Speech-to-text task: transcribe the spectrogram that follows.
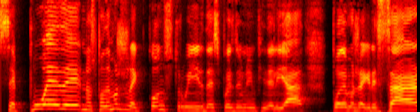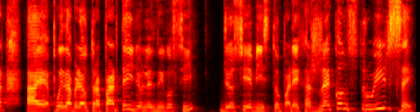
se puede, nos podemos reconstruir después de una infidelidad, podemos regresar, eh, puede haber otra parte y yo les digo, sí, yo sí he visto parejas reconstruirse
